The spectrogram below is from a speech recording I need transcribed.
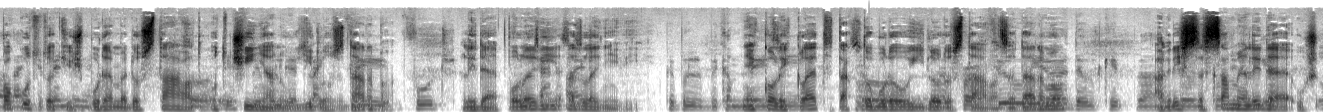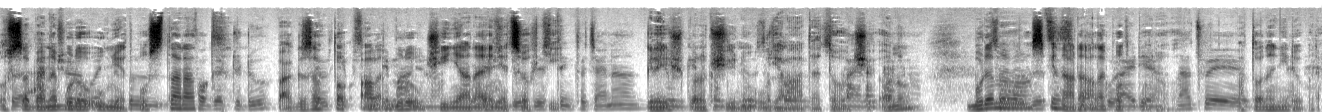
Pokud totiž budeme dostávat od Číňanů jídlo zdarma, lidé poleví a zleniví. Několik let tak to budou jídlo dostávat zadarmo a když se sami lidé už o sebe nebudou umět postarat, pak za to ale budou Číňané něco chtít. Když pro Čínu uděláte to či ono, budeme vás i nadále podporovat. A to není dobré.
